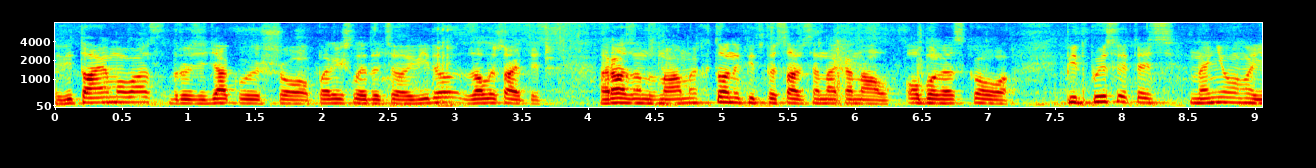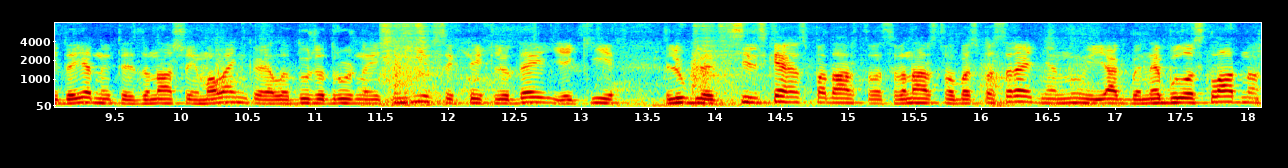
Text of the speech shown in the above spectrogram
Вітаємо вас, друзі. Дякую, що перейшли до цього відео. Залишайтесь разом з нами. Хто не підписався на канал, обов'язково підписуйтесь на нього і доєднуйтесь до нашої маленької, але дуже дружної сім'ї, всіх тих людей, які люблять сільське господарство, свинарство безпосередньо. Ну і як би не було складно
